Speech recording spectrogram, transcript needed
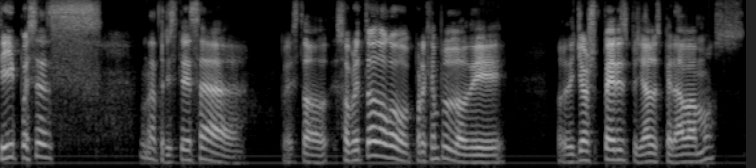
Sí, pues es una tristeza, pues sobre todo, por ejemplo, lo de, lo de George Pérez, pues ya lo esperábamos.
